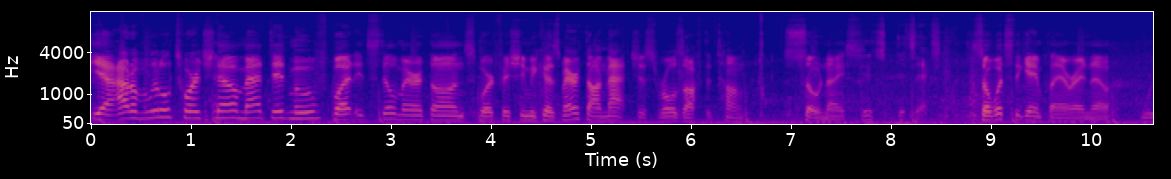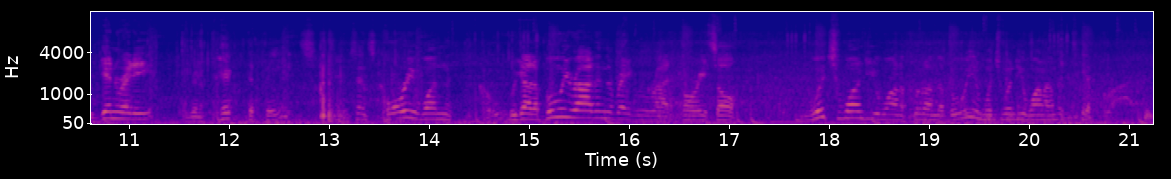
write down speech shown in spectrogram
Yeah, out of Little Torch now. Matt did move, but it's still Marathon Sport Fishing because Marathon Matt just rolls off the tongue. So nice. it's it's excellent. So what's the game plan right now? We're getting ready. We're gonna pick the baits. And since Corey won, we got a buoy rod and the regular rod, Corey. So which one do you want to put on the buoy and which one do you want on the tip rod?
